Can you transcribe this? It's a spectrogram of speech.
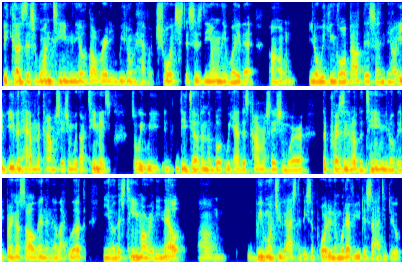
because this one team kneeled already, we don't have a choice. This is the only way that um, you know we can go about this and you know even having the conversation with our teammates so we, we detailed in the book we had this conversation where the president of the team you know they bring us all in and they're like look you know this team already knelt um, we want you guys to be supported in whatever you decide to do.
